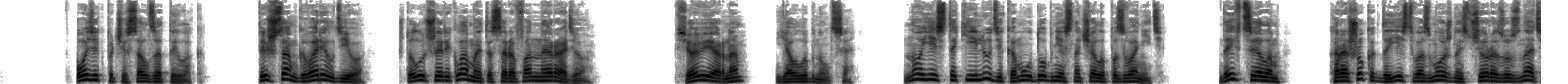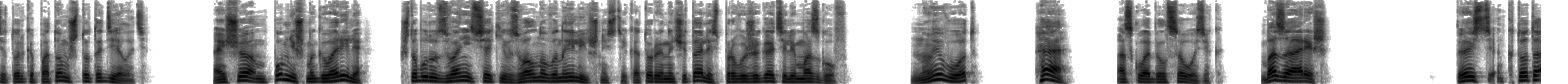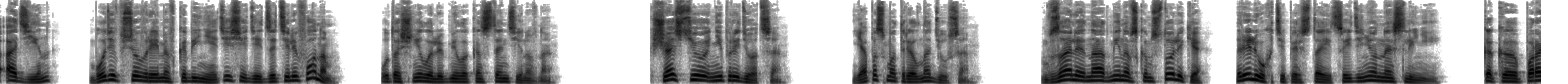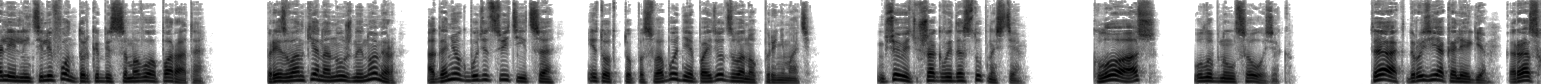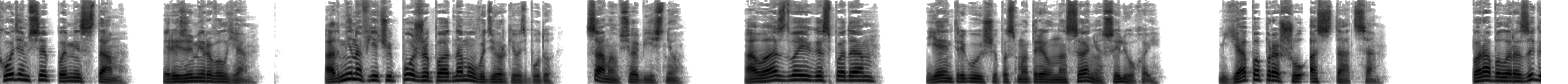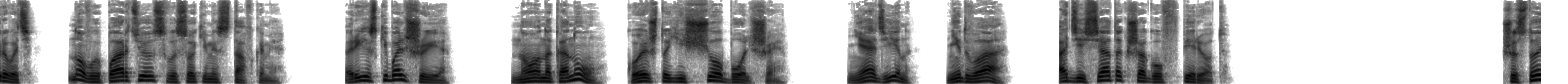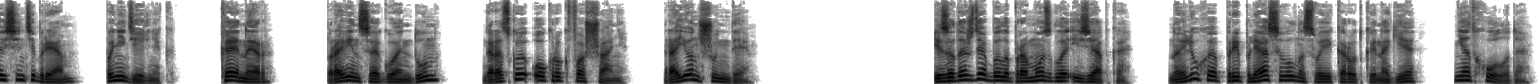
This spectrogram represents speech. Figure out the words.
Озик почесал затылок. «Ты ж сам говорил, Дио, что лучшая реклама — это сарафанное радио». «Все верно», — я улыбнулся. «Но есть такие люди, кому удобнее сначала позвонить. Да и в целом, хорошо, когда есть возможность все разузнать и только потом что-то делать. А еще, помнишь, мы говорили, что будут звонить всякие взволнованные личности, которые начитались про выжигатели мозгов. Ну и вот. «Ха!» — осклабился Озик. «Базаришь!» То есть кто-то один будет все время в кабинете сидеть за телефоном? Уточнила Людмила Константиновна. К счастью, не придется. Я посмотрел на Дюса. В зале на админовском столике релюх теперь стоит, соединенная с линией. как э, параллельный телефон, только без самого аппарата. При звонке на нужный номер огонек будет светиться, и тот, кто посвободнее, пойдет звонок принимать. Все ведь в шаговой доступности. «Класс!» — улыбнулся Озик. «Так, друзья-коллеги, расходимся по местам», — резюмировал я. «Админов я чуть позже по одному выдергивать буду. Сам им все объясню. А вас двоих, господа...» Я интригующе посмотрел на Саню с Илюхой. «Я попрошу остаться. Пора было разыгрывать новую партию с высокими ставками. Риски большие, но на кону кое-что еще большее. Не один, не два, а десяток шагов вперед. 6 сентября, понедельник. КНР, провинция Гуандун, городской округ Фошань, район Шуньде. Из-за дождя было промозгло и зябко, но Илюха приплясывал на своей короткой ноге не от холода.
